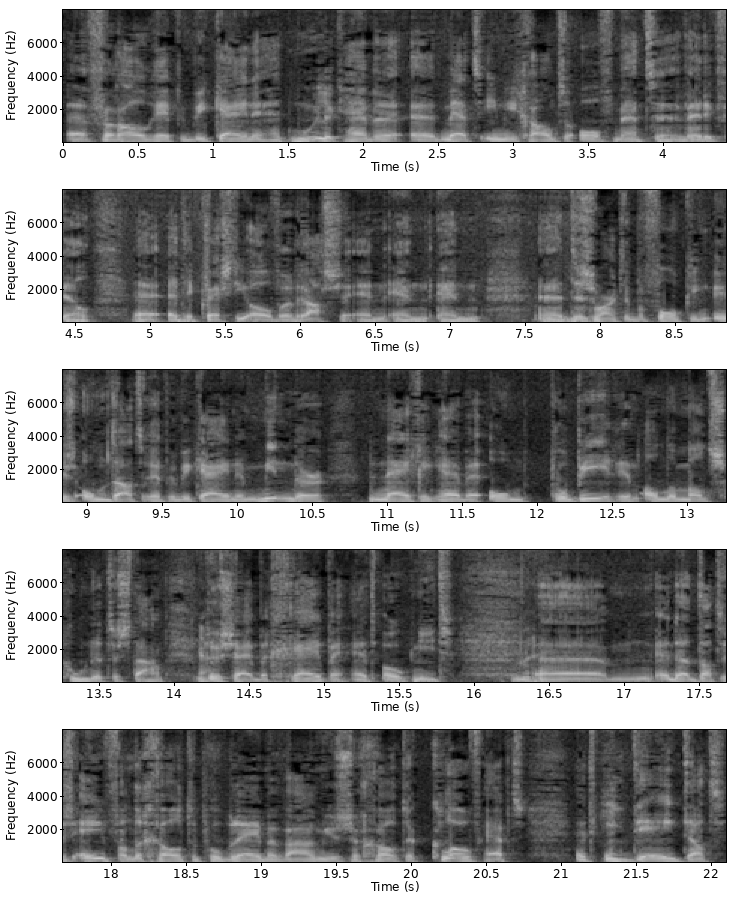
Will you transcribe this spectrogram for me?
eh, vooral republikeinen het moeilijk hebben eh, met immigranten of met, eh, weet ik veel, de kwestie over rassen en, en, en de zwarte bevolking is omdat republikeinen minder de neiging hebben om proberen in andermans schoenen te staan. Dus zij begrijpen het ook niet. Ehm, dat, dat is een van de grote problemen waarom je zo'n grote kloof hebt. Het idee dat.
